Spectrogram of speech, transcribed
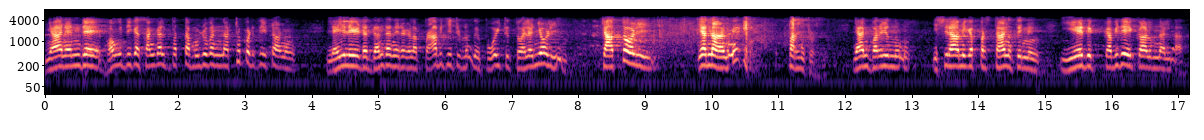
ഞാൻ എന്റെ ഭൗതിക സങ്കല്പത്തെ മുഴുവൻ നഷ്ടപ്പെടുത്തിയിട്ടാണ് ലൈലയുടെ ദന്തനിരകളെ പ്രാപിച്ചിട്ടുള്ളത്. പോയിട്ട് തൊലഞ്ഞോളിയും ചത്തോളിയും എന്നാണ് പറഞ്ഞിട്ടുള്ളത്. ഞാൻ പറയുന്നു ഇസ്ലാമിക പ്രസ്ഥാനത്തിന് ഏത് കവിതയെക്കാളും നല്ല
